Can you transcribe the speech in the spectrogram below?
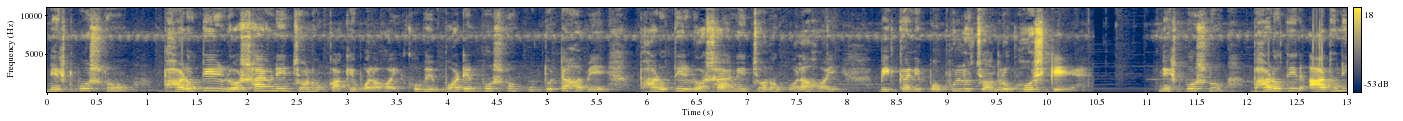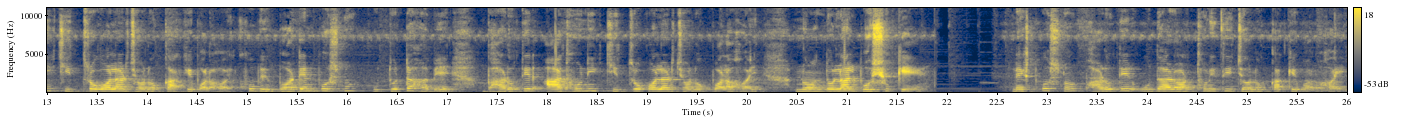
নেক্সট প্রশ্ন, ভারতের রসায়নের জনক কাকে বলা হয়? খুব ইম্পর্টেন্ট প্রশ্ন। উত্তরটা হবে, ভারতের রসায়নের জনক বলা হয় বিজ্ঞানী প্রফুল্লচন্দ্র ঘোষকে। নেক্সট প্রশ্ন, ভারতের আধুনিক চিত্রকলার জনক কাকে বলা হয়? খুব ইম্পর্টেন্ট প্রশ্ন। উত্তরটা হবে, ভারতের আধুনিক চিত্রকলার জনক বলা হয় নন্দলাল বসুকে। নেক্সট প্রশ্ন, ভারতের উদার অর্থনীতির জনক কাকে বলা হয়?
